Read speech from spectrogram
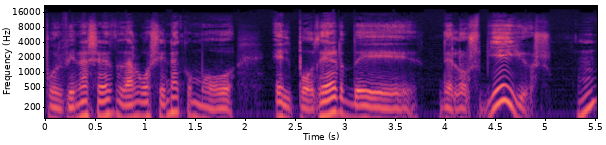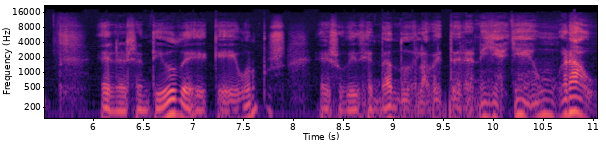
pues viene a ser de algo así como el poder de, de los viejos en el sentido de que bueno pues eso que dicen dando de la veteranía y un grado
